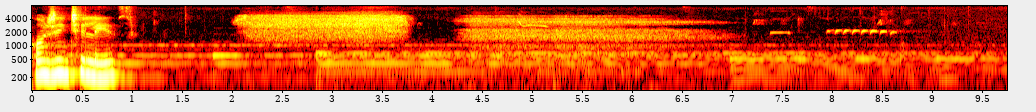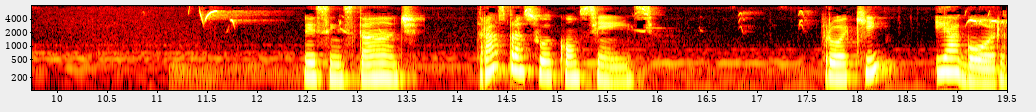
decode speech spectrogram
Com gentileza. Nesse instante, traz para a sua consciência, aqui e agora.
